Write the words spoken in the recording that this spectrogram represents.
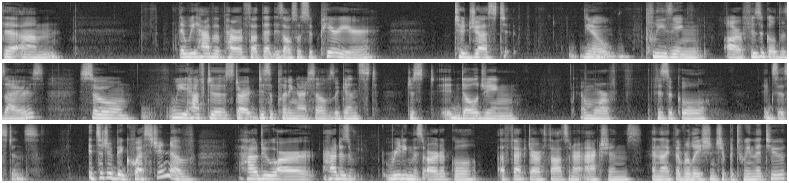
the um, that we have a power of thought that is also superior to just you know pleasing our physical desires. So we have to start disciplining ourselves against just indulging a more physical existence. It's such a big question of how do our how does reading this article affect our thoughts and our actions and like the relationship between the two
